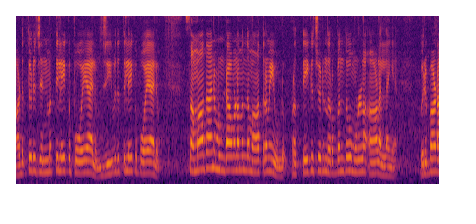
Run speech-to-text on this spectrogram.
അടുത്തൊരു ജന്മത്തിലേക്ക് പോയാലും ജീവിതത്തിലേക്ക് പോയാലും സമാധാനം ഉണ്ടാവണമെന്ന് മാത്രമേ ഉള്ളൂ. പ്രത്യേകിച്ചൊരു നിർബന്ധവുമുള്ള ആളല്ല ഞാൻ. ഒരുപാട്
